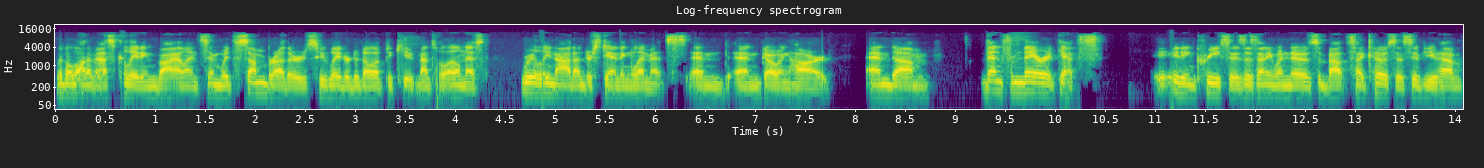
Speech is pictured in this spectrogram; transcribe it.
with a lot of escalating violence and with some brothers who later developed acute mental illness really not understanding limits and and going hard and um, then from there it gets it increases as anyone knows about psychosis if you have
